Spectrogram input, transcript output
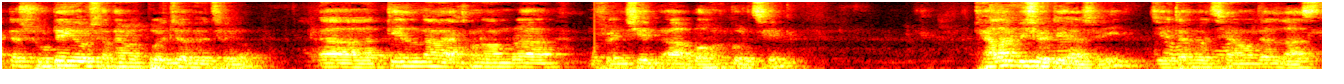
একটা শুটেই ওর সাথে আমার পরিচয় হয়েছিল। টিল না এখনও আমরা ফ্রেন্ডশিপ বহন করছি। খেলার বিষয়টি আসি যেটা হচ্ছে আমাদের লাস্ট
